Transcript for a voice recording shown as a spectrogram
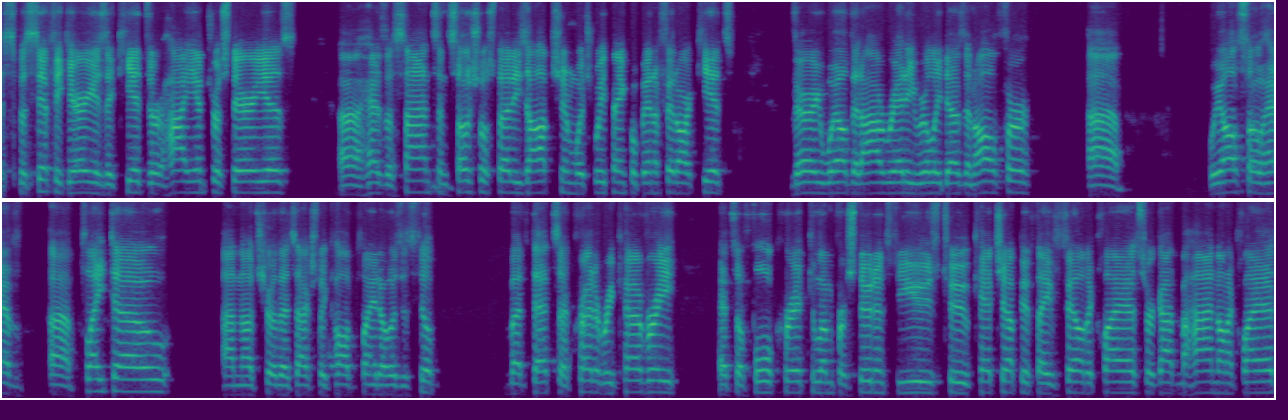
specific areas that kids are high interest areas. Uh, has a science and social studies option, which we think will benefit our kids very well that iReady really doesn't offer. Uh, we also have uh, Plato. I'm not sure that's actually called Plato. Is it still? But that's a credit recovery. That's a full curriculum for students to use to catch up if they've failed a class or gotten behind on a class,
